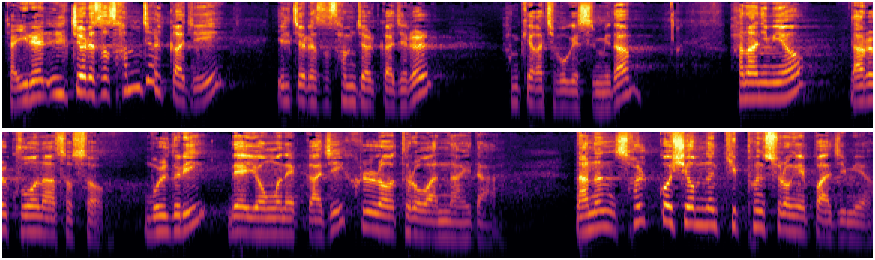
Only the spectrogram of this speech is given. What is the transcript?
자, 1절에서 3절까지, 1절에서 3절까지를 함께 같이 보겠습니다. 하나님이여, 나를 구원하소서, 물들이 내 영혼에까지 흘러 들어왔나이다. 나는 설 곳이 없는 깊은 수렁에 빠지며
